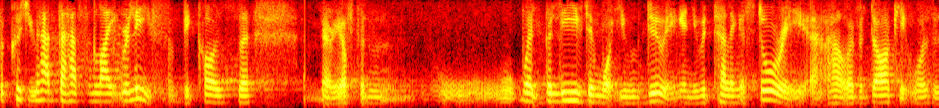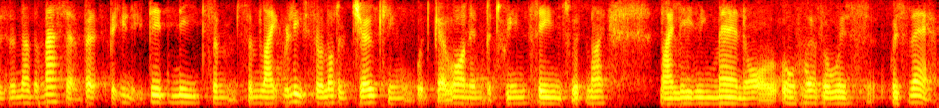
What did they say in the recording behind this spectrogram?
because you had to have some light relief because very often well believed in what you were doing and you were telling a story uh, however dark it was is another matter but but you, know, you did need some some light relief so a lot of joking would go on in between scenes with my my leading men or, or whoever was was there.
